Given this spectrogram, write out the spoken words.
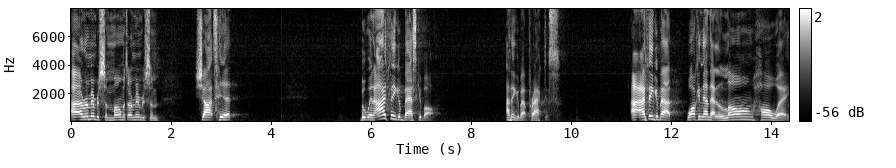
I remember some moments, I remember some shots hit. But when I think of basketball, I think about practice. I, think about walking down that long hallway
